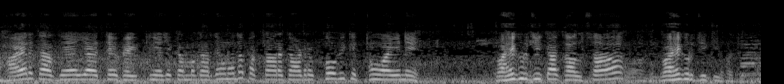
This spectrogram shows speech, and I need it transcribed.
ਹਾਇਰ ਕਰਦੇ ਆ ਜਾਂ ਇੱਥੇ ਫੈਕਟਰੀਆਂ 'ਚ ਕੰਮ ਕਰਦੇ ਆ, ਉਹਨਾਂ ਦਾ ਪੱਕਾ ਰਿਕਾਰਡ ਰੱਖੋ ਵੀ ਕਿੱਥੋਂ ਆਏ ਨੇ। ਵਾਹਿਗੁਰੂ ਜੀ ਕਾ ਖਾਲਸਾ, ਵਾਹਿਗੁਰੂ ਜੀ ਕੀ ਫਤਿਹ।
